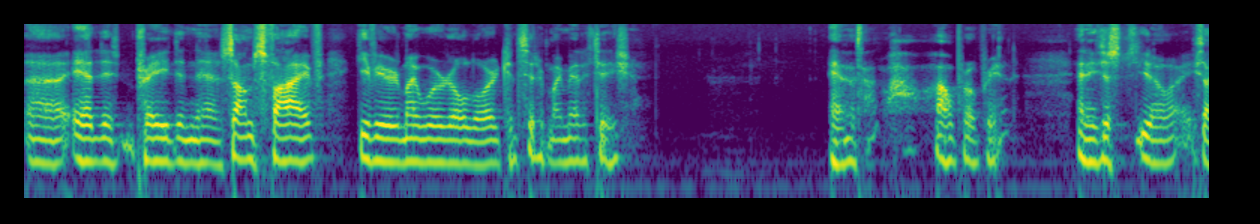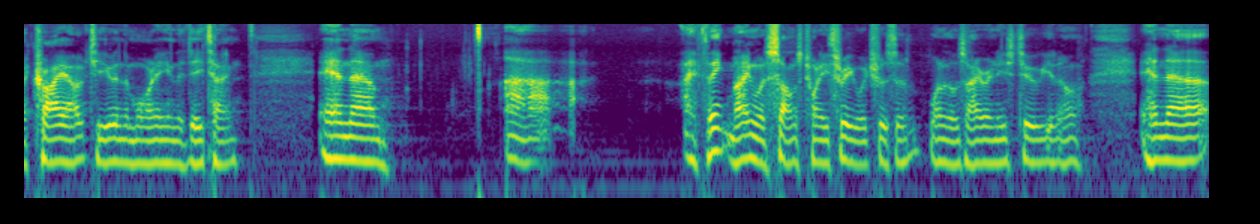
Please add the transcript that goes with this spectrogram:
uh, Ed prayed in uh, Psalms 5 Give ear to my word, O Lord, consider my meditation. And I thought, wow, how appropriate. And he just, you know, he said, cry out to you in the morning, in the daytime. And um, uh, I think mine was Psalms 23, which was a, one of those ironies too, you know. And uh,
